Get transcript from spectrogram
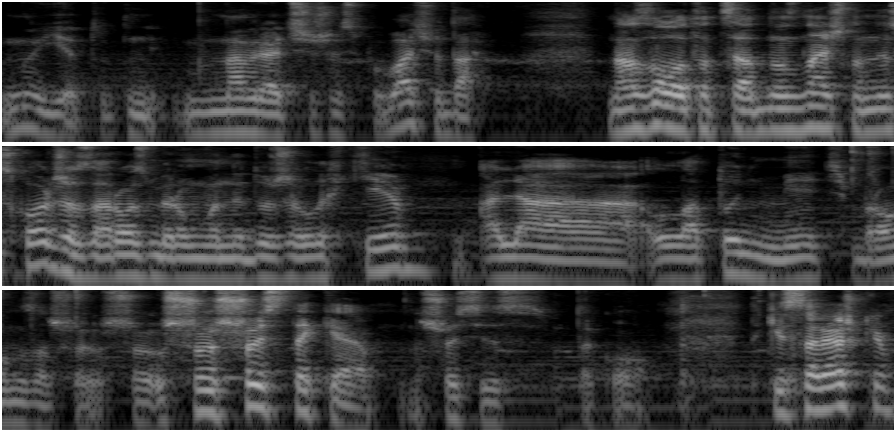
Ну, є тут навряд чи щось побачу, так. На золото це однозначно не схоже. За розміром вони дуже легкі. Аля латунь, медь, бронза, що, що, що, щось таке. Щось із такого. Такі сережки.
